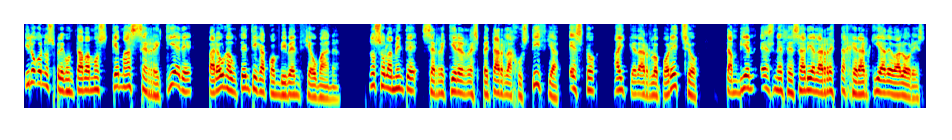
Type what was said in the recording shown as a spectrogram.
Y luego nos preguntábamos qué más se requiere para una auténtica convivencia humana. No solamente se requiere respetar la justicia, esto hay que darlo por hecho, también es necesaria la recta jerarquía de valores,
